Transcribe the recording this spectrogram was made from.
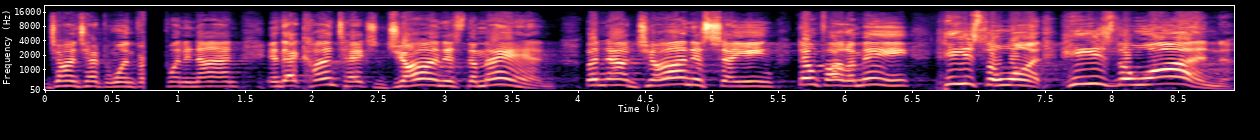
John chapter 1, verse 29, in that context, John is the man. But now John is saying, Don't follow me. He's the one. He's the one.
